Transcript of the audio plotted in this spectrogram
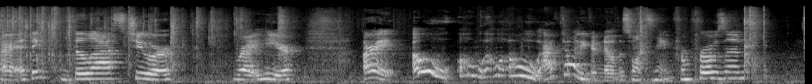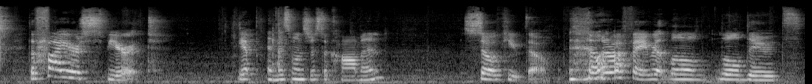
All right, I think the last two are right here. All right. Oh, oh, oh, oh, I don't even know this one's name. From Frozen. The Fire Spirit. Yep, and this one's just a common. So cute though. One of my favorite little little dudes.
